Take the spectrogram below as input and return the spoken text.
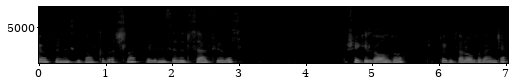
Gördüğünüz gibi arkadaşlar elimizle de düzeltiyoruz. Bu şekilde oldu. Çok da güzel oldu bence.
